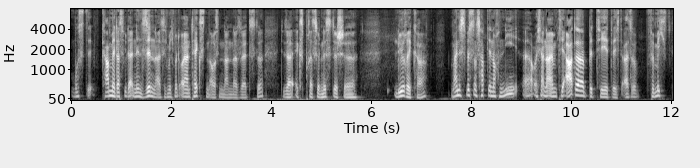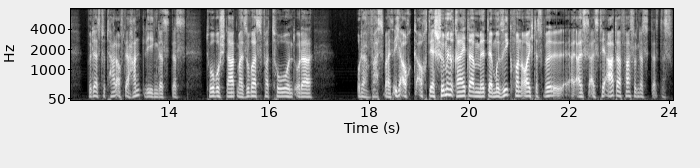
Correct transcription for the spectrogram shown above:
musste, kam mir das wieder in den Sinn, als ich mich mit euren Texten auseinandersetzte. Dieser expressionistische Lyriker. Meines Wissens habt ihr noch nie äh, euch an einem Theater betätigt. Also für mich würde es total auf der Hand liegen, dass, dass Turbostart mal sowas vertont oder oder was weiß ich, auch, auch der Schimmelreiter mit der Musik von euch, das will als, als Theaterfassung, das, das, das,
